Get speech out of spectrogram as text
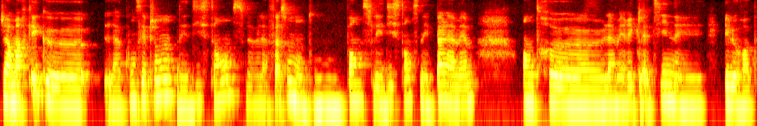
J'ai remarqué que la conception des distances, la façon dont on pense les distances n'est pas la même entre, heu, l'Amérique latine et l'Europe.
